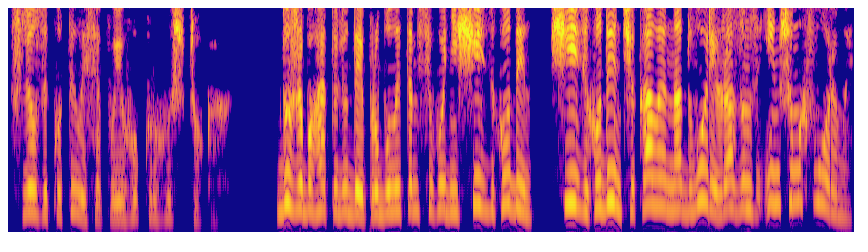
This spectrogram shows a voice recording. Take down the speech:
Сльози котилися по його круглих щоках. Дуже багато людей пробули там сьогодні шість годин. Шість годин чекали на дворі разом з іншими хворими.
